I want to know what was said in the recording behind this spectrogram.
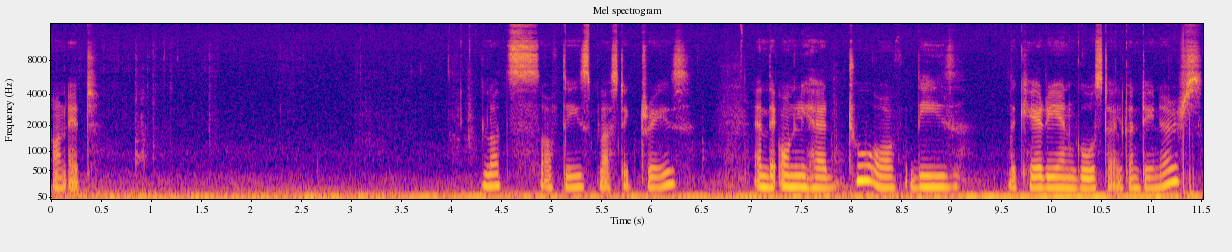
on it. Lots of these plastic trays. And they only had two of these the carry and go style containers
